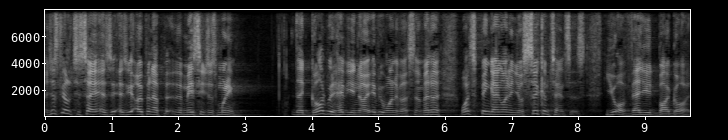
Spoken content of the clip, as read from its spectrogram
I just feel to say as, as we open up the message this morning, that God would have you know, every one of us, no matter what's been going on in your circumstances, you are valued by God.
